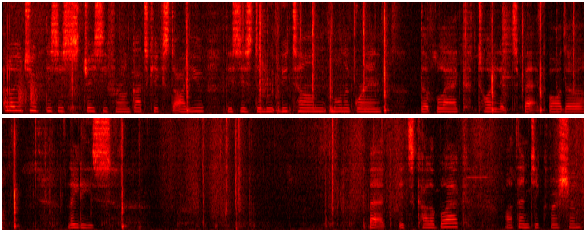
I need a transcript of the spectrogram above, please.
Hello YouTube, this is JC from GodKicks.ru. This is the Louis Vuitton monogram, the black toilet bag or the ladies bag. It's color black, authentic version.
